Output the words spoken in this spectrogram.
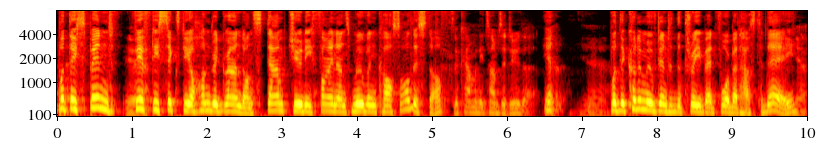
but they spend 50, 60, 100 grand on stamp duty, finance, moving costs, all this stuff. Look how many times they do that. Yeah. Yeah. But they could have moved into the three bed, four bed house today, Yeah.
